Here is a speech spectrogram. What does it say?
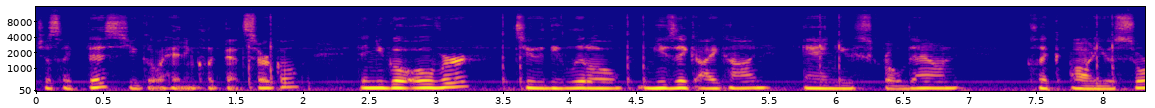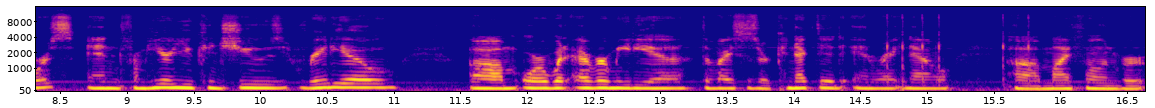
Just like this, you go ahead and click that circle. Then you go over to the little music icon and you scroll down, click audio source. And from here you can choose radio um, or whatever media devices are connected. And right now, uh, my phone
